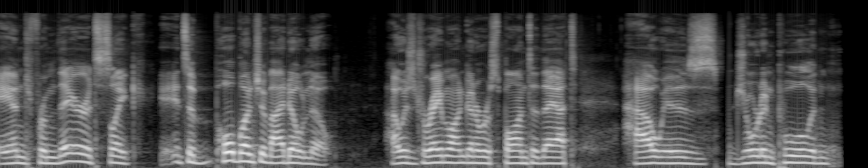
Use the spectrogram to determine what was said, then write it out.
And from there, it's like, it's a whole bunch of I don't know. How is Draymond going to respond to that? How is Jordan Poole and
